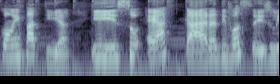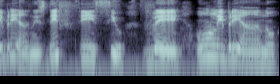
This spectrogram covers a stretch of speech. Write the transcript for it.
com empatia. E isso é a cara de vocês, librianos. Difícil ver um libriano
